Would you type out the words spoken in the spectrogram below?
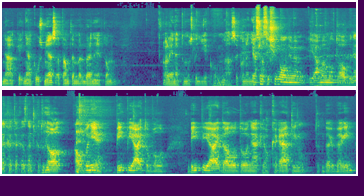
nějaký, nějakou směs a tam ten berberin je v tom. Ale jinak to moc lidí jako u nás jako není. Ja som si všimol, neviem, Yamamoto alebo nejaká taká značka to dala, alebo nie, BPI to bolo. BPI dalo do nejakého kreatínu ten berberín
